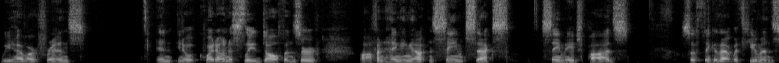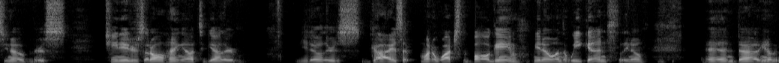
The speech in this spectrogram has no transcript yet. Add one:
we have our friends. And, you know, quite honestly, dolphins are often hanging out in same sex, same age pods. So think of that with humans. You know, there's teenagers that all hang out together. You know, there's guys that want to watch the ball game, you know, on the weekend, you know, mm-hmm. And, uh, you know,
